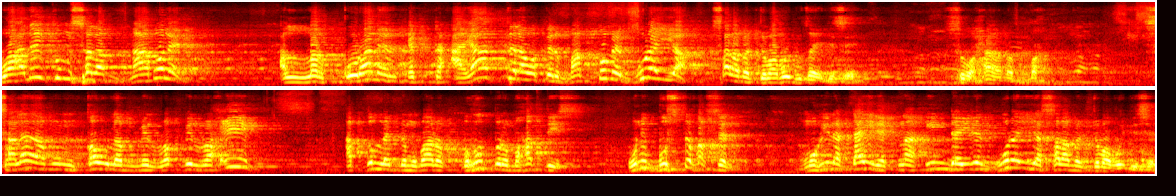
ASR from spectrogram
ওয়ালাইকুম সালাম না বলে আল্লাহর কোরআনের একটা আয়াত তেলাওয়াতের মাধ্যমে ঘুরাইয়া সালামের জবাবও বুঝাই দিছে। সুবহানাল্লাহ। সালামুন কাওলাম মির রাব্বির রহিম। আব্দুল্লাহ ইবনে মুবারক বহুত বড় মুহাদ্দিস। উনি বুঝতে পারছেন, মহিলা ডাইরেক্ট না ইনডাইরেক্ট ঘুরাইয়া সালামের জবাব হই দিছে।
